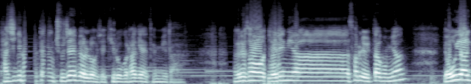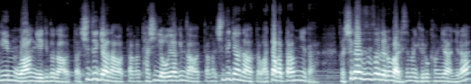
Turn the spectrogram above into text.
다시 기록할 때는 주제별로 이제 기록을 하게 됩니다. 그래서 예레미야서를 읽다 보면 여우야김 왕 얘기도 나왔다. 시드기야 나왔다가 다시 여우야김 나왔다가 시드기야 나왔다. 왔다 갔다 합니다. 그러니까 시간 순서대로 말씀을 기록한 게 아니라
